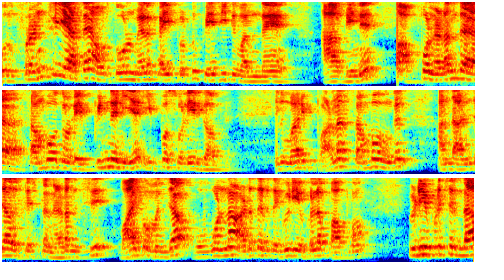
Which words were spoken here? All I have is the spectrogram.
ஒரு ஃப்ரெண்ட்லியாக தான் அவர் தோல் மேலே கைப்பட்டு பேசிட்டு வந்தேன் அப்படின்னு அப்போ நடந்த சம்பவத்தினுடைய பின்னணியை இப்போ சொல்லியிருக்காப்புல. இது மாதிரி பல சம்பவங்கள் அந்த அஞ்சாவது டெஸ்ட்டில் நடந்துச்சு. வாய்ப்பு அமைஞ்சா ஒவ்வொன்றா அடுத்தடுத்த வீடியோக்குள்ளே பார்ப்போம். வீடியோ பிடிச்சிருந்தா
